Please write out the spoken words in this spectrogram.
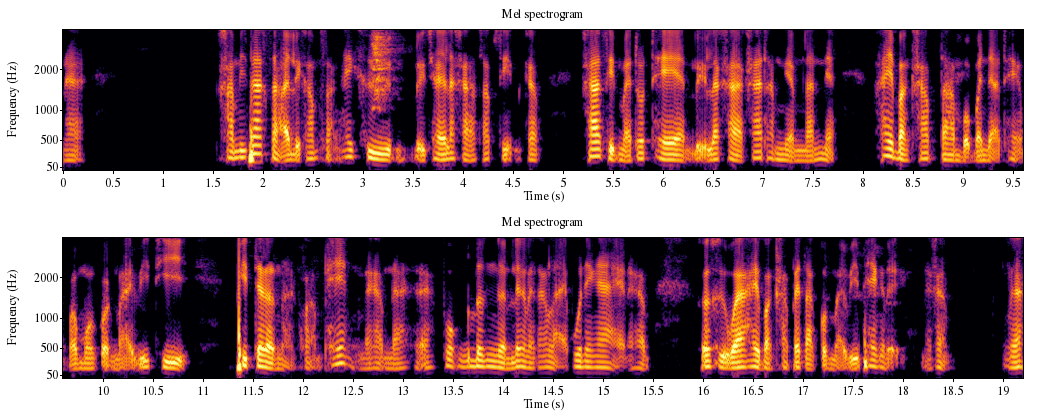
นะฮะ คำพิพากษาหรือคำสั่งให้คืน หรือใช้ราคาทรัพย์สินครับ ค่าสินไหมทดแทน หรือราคาค่าธรรมเนียมนั้นเนี่ยให้บังคับตามบทบัญญัติแห่งประมวลกฎหมายวิธี พิจารณาความแพ่งนะครับนะพวกเรื่องเงินเรื่องอะไรทั้งหลายพูดง่ายๆนะครับ ก็คือว่าให้บังคับไปตามกฎหมายวิแพ่งเลยนะครับนะ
